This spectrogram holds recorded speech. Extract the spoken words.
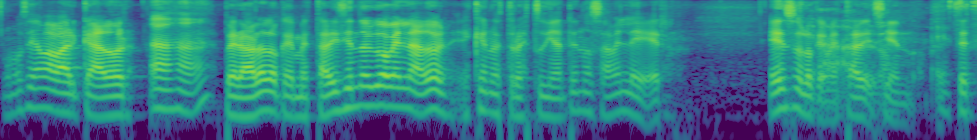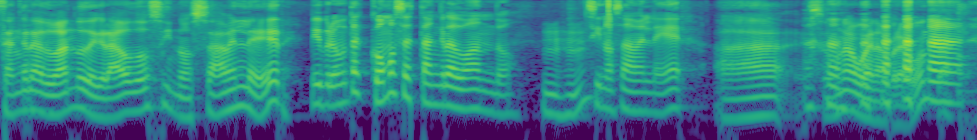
¿cómo se llama? Abarcador. Ajá. Pero ahora lo que me está diciendo el gobernador es que nuestros estudiantes no saben leer. Eso es lo que me está diciendo. Se están está- graduando de grado 2 y no saben leer. Mi pregunta es, ¿cómo se están graduando si no saben leer? Ah, es una buena pregunta.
